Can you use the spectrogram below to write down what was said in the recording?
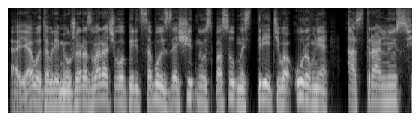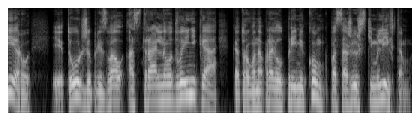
а я в это время уже разворачивал перед собой защитную способность третьего уровня — астральную сферу, и тут же призвал астрального двойника, которого направил прямиком к пассажирским лифтам.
